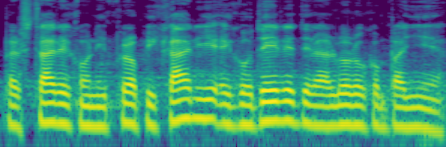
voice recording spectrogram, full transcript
per stare con i propri cari e godere della loro compagnia.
